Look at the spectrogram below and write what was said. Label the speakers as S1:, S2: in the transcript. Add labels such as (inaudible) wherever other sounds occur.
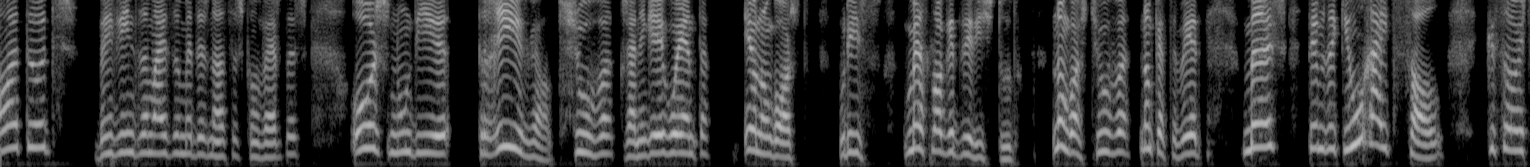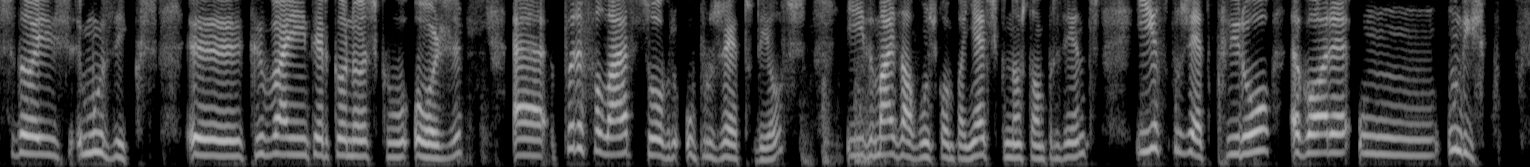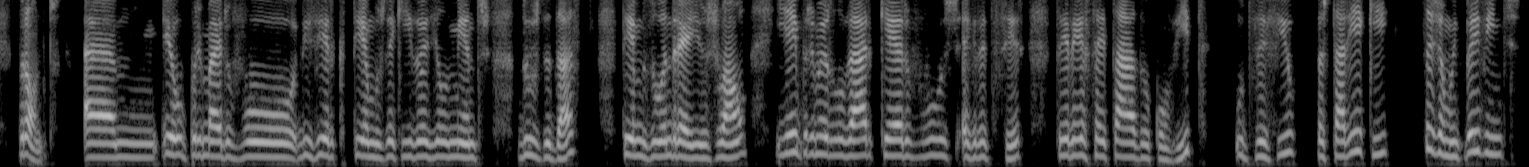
S1: Olá a todos, bem-vindos a mais uma das nossas conversas. Hoje, num dia terrível de chuva, que já ninguém aguenta, eu não gosto, por isso começo logo a dizer isto tudo. Não gosto de chuva, não quer saber, mas temos aqui um raio de sol, que são estes dois músicos eh, que vêm ter connosco hoje, ah, para falar sobre o projeto deles e de mais alguns companheiros que não estão presentes, e esse projeto que virou agora um, um disco. Pronto. Ahm, eu primeiro vou dizer que temos aqui dois elementos dos The Dust, temos o André e o João, e em primeiro lugar quero-vos agradecer terem aceitado o convite, o desafio para estarem aqui. Sejam muito bem-vindos.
